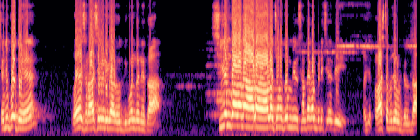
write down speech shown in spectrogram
చనిపోతే వైఎస్ రాజశేఖర రెడ్డి గారు దిగువంత నేత. సీఎం కావాలనే ఆలో ఆలోచనతో మీరు సంతకాలు పెట్టించినది రాష్ట్ర ప్రజలకు తెలుదా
